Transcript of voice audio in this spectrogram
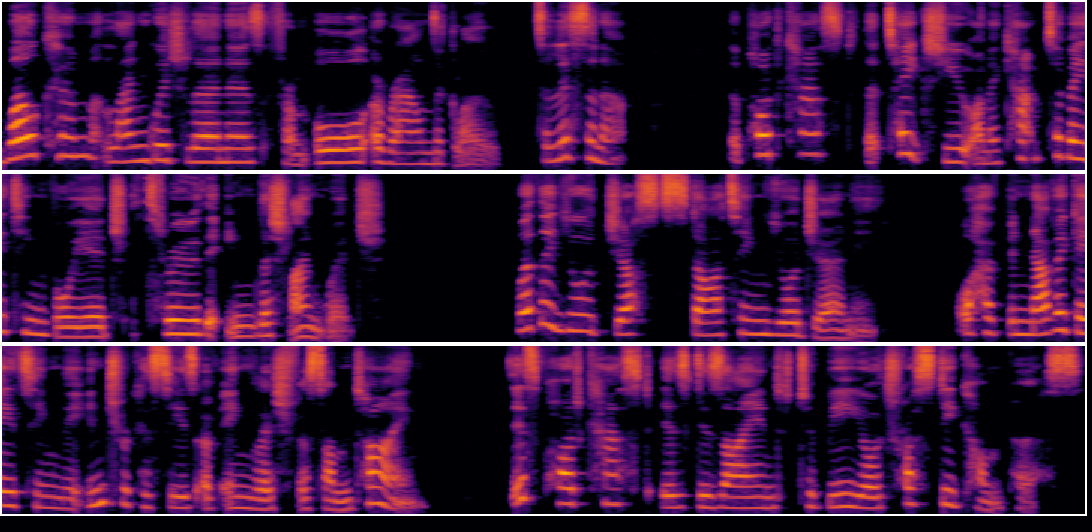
Welcome, language learners from all around the globe, to Listen Up, the podcast that takes you on a captivating voyage through the English language. Whether you're just starting your journey or have been navigating the intricacies of English for some time, this podcast is designed to be your trusty compass,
